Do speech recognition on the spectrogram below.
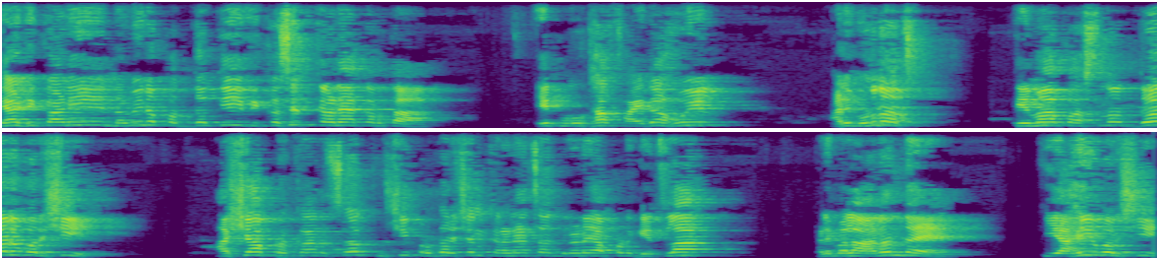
त्या ठिकाणी नवीन पद्धती विकसित करण्याकरता एक मोठा फायदा होईल. आणि म्हणूनच तेव्हापासनं दरवर्षी अशा प्रकारचं कृषी प्रदर्शन करण्याचा निर्णय आपण घेतला. आणि मला आनंद आहे की याही वर्षी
